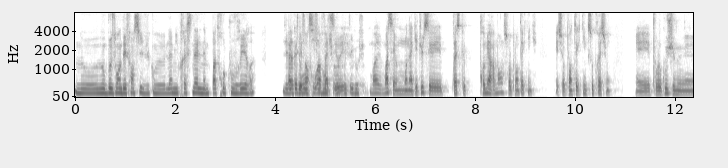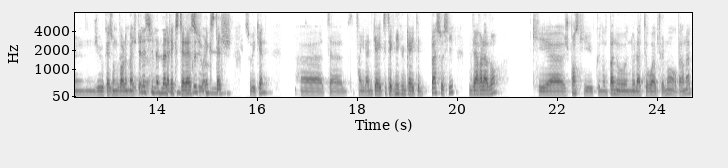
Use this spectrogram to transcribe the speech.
nos, besoins défensifs, vu que l'ami Presnel n'aime pas trop couvrir les pas que défensif en fait. Côté gauche. Moi, moi c'est mon inquiétude, c'est presque premièrement sur le plan technique et sur le plan technique sous pression. Et pour le coup, j'ai eu l'occasion de voir le match d'Alex Telles ou Alex Telch ce week-end. Euh, il a une qualité technique, une qualité de passe aussi vers l'avant, qui est, euh, je pense, qui, que n'ont pas nos, latéraux actuellement, Robert Nat.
